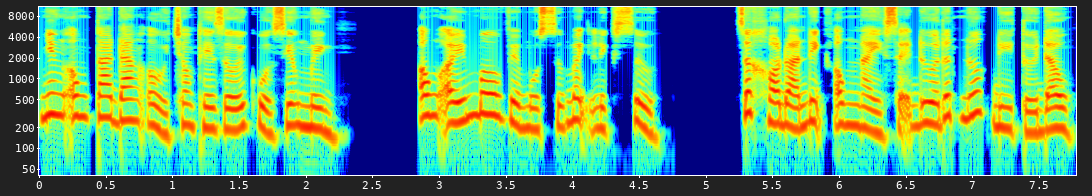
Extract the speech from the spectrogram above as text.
Nhưng ông ta đang ở trong thế giới của riêng mình. Ông ấy mơ về một sứ mệnh lịch sử. Rất khó đoán định ông này sẽ đưa đất nước đi tới đâu.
